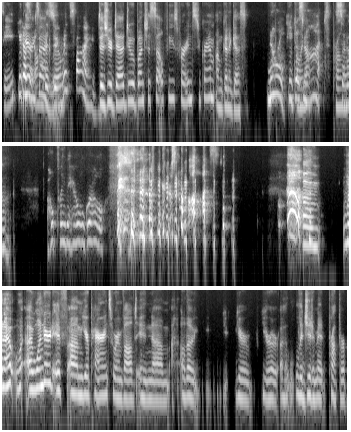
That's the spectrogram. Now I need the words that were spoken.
see. He doesn't know how to zoom. It's fine. Does your dad do a bunch of selfies for Instagram? I'm gonna guess No, he does Probably not. not. probably so not. Hopefully the hair will grow. Fingers crossed. um when I I wondered if um your parents were involved in um although you're you're a legitimate proper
